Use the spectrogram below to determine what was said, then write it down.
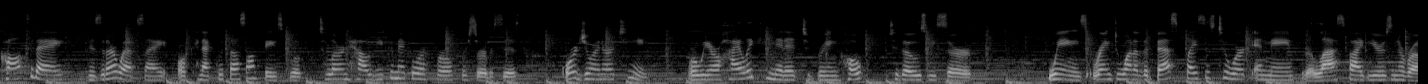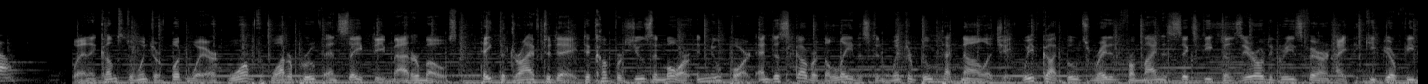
Call today, visit our website, or connect with us on Facebook to learn how you can make a referral for services or join our team, where we are highly committed to bringing hope to those we serve. Wings ranked one of the best places to work in Maine for the last five years in a row. When it comes to winter footwear, warmth, waterproof, and safety matter most. Take the drive today to Comfort Shoes and More in Newport and discover the latest in winter boot technology. We've got boots rated from minus 60 to 0 degrees Fahrenheit to keep your feet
